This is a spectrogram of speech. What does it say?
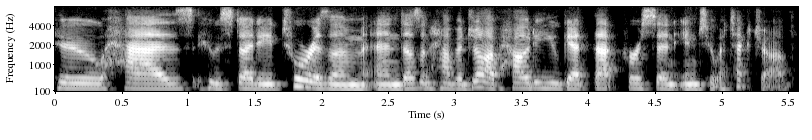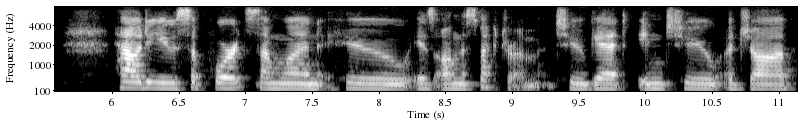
who has who studied tourism and doesn't have a job? How do you get that person into a tech job? How do you support someone who is on the spectrum to get into a job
